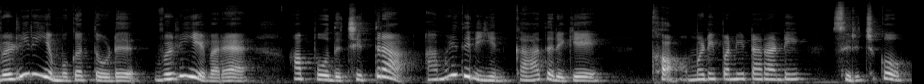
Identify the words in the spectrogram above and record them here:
வெளிரிய முகத்தோடு வெளியே வர அப்போது சித்ரா அமிழ்தினியின் காதருகே காமெடி பண்ணிட்டாராண்டி சிரிச்சுக்கோ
